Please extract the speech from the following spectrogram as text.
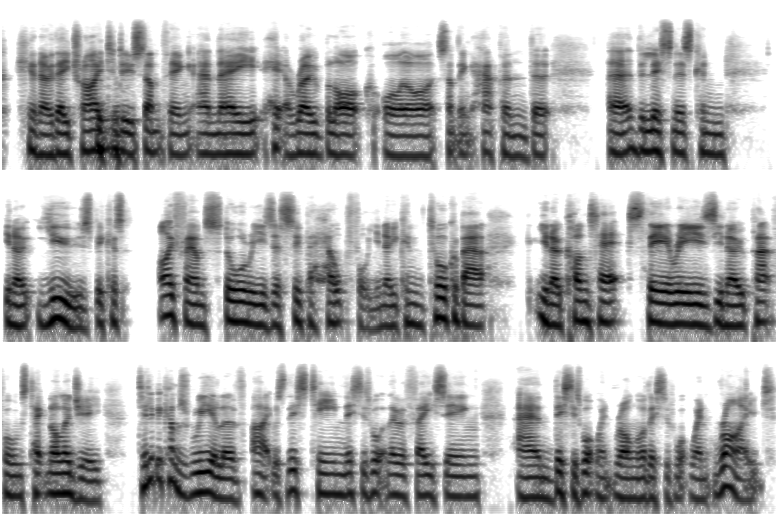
you know they tried to do something and they hit a roadblock or something happened that uh, the listeners can you know use because i found stories are super helpful you know you can talk about you know context theories you know platforms technology till it becomes real of ah it was this team this is what they were facing and this is what went wrong or this is what went right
